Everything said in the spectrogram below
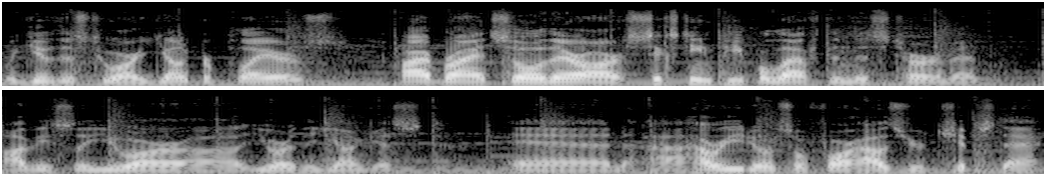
We give this to our younger players. All right, Brian. So there are 16 people left in this tournament. Obviously, you are uh, you are the youngest. And uh, how are you doing so far? How's your chip stack?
